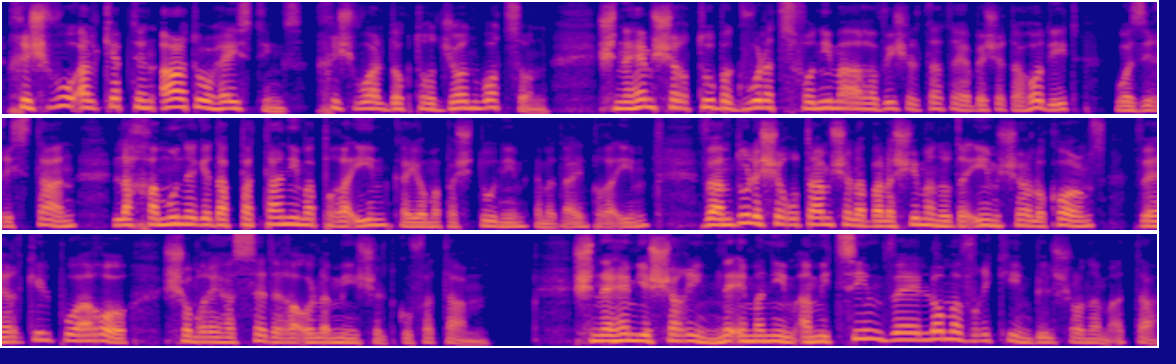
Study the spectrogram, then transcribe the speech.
חישבו על קפטן ארתור הייסטינגס, חישבו על דוקטור ג'ון ווטסון. שניהם שרתו בגבול הצפוני-מערבי של תת-היבשת ההודית, וזיריסטן, לחמו נגד הפתנים הפראים, כיום הפשטונים, הם עדיין פראים, ועמדו לשירותם של הבלשים הנודעים שרלוק הולמס והרקיל פוארו, שומרי הסדר העולמי של תקופתם. שניהם ישרים, נאמנים, אמיצים ולא מבריקים בלשון המעטה.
